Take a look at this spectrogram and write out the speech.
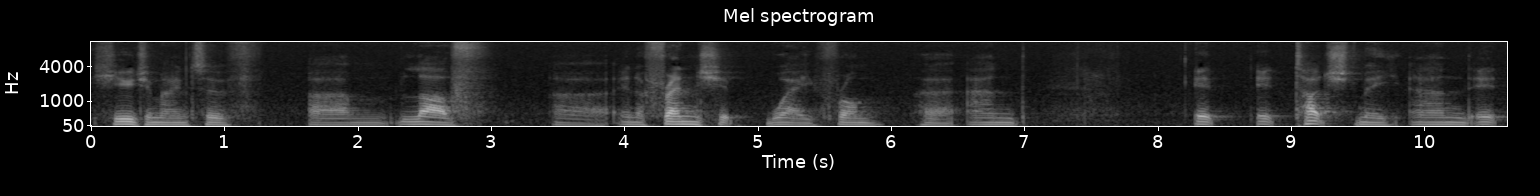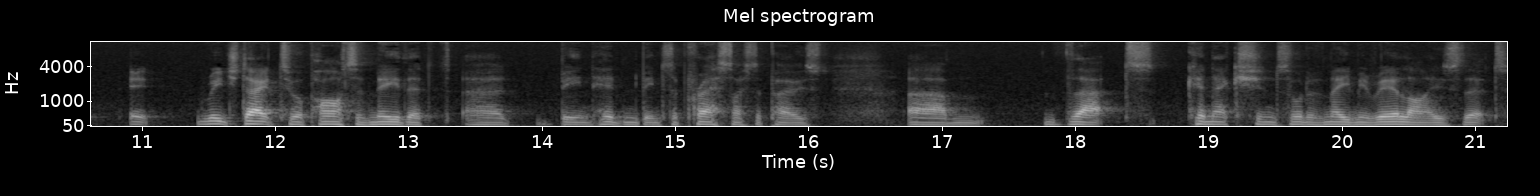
huge amount of um, love uh, in a friendship way from her. And it, it touched me and it reached out to a part of me that had been hidden, been suppressed, I suppose. Um, that connection sort of made me realize that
